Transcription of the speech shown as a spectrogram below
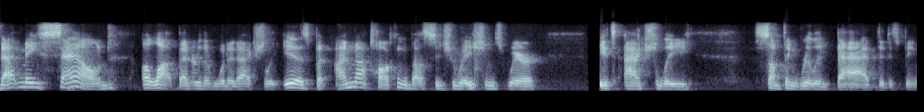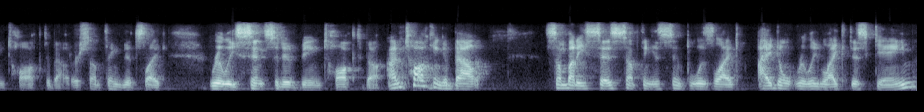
that may sound a lot better than what it actually is, but I'm not talking about situations where it's actually something really bad that is being talked about or something that's like really sensitive being talked about. I'm talking about somebody says something as simple as like I don't really like this game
